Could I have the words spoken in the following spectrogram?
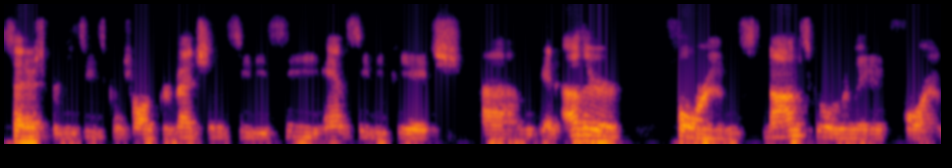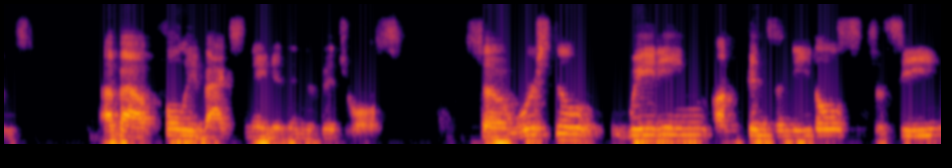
Centers for Disease Control and Prevention, CDC, and CDPH um, in other forums, non school related forums, about fully vaccinated individuals. So we're still waiting on pins and needles to see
